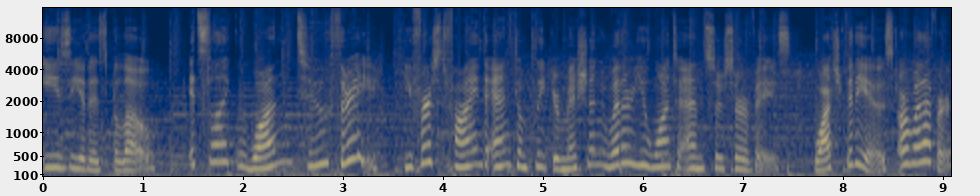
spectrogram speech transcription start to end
easy it is below. It's like one, two, three. You first find and complete your mission whether you want to answer surveys, watch videos, or whatever.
